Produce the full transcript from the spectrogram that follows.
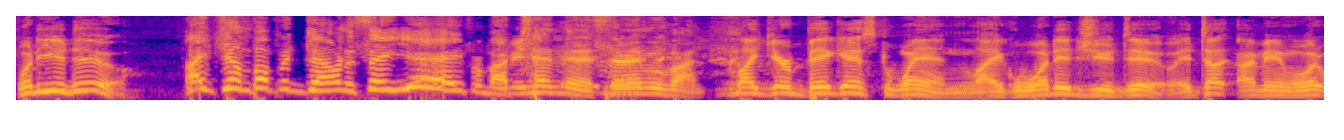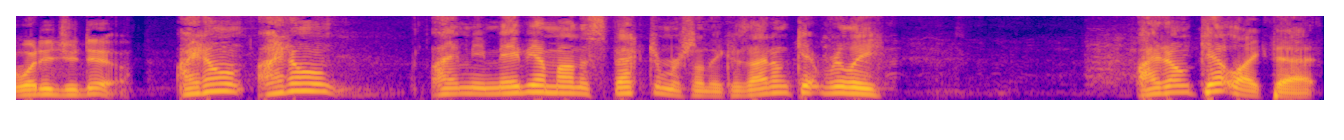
What do you do? I jump up and down and say yay for about I mean, 10 minutes and then I move on. Like your biggest win, like what did you do? It does, I mean, what, what did you do? I don't, I don't, I mean, maybe I'm on the spectrum or something because I don't get really, I don't get like that.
